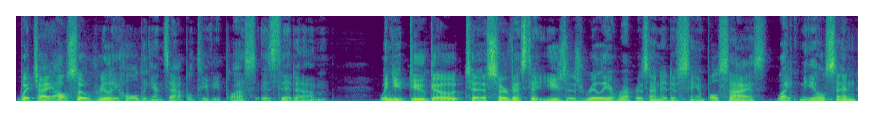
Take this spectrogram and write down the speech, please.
which I also really hold against Apple TV Plus, is that um, when you do go to a service that uses really a representative sample size, like Nielsen,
